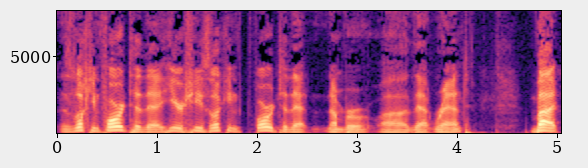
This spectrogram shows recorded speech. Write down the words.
is looking forward to that. He or she's looking forward to that number, uh, that rent. But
